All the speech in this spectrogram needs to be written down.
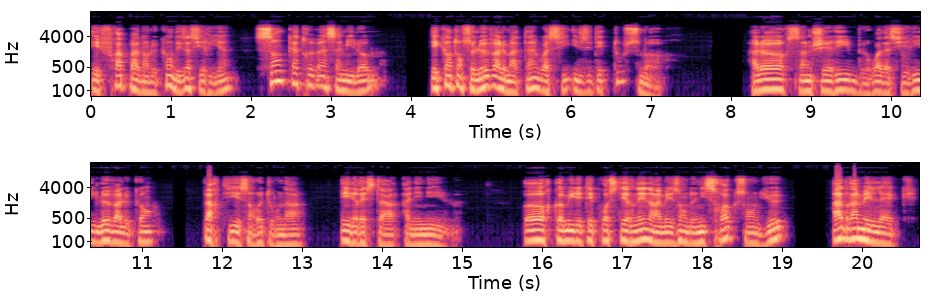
et frappa dans le camp des Assyriens cent quatre-vingt-cinq mille hommes, et quand on se leva le matin, voici, ils étaient tous morts. Alors Sanchérib, roi d'Assyrie, leva le camp, partit et s'en retourna, et il resta à Ninive. Or, comme il était prosterné dans la maison de Nisroch, son dieu, Adramélec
